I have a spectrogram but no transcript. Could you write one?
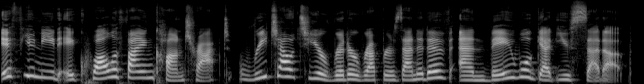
If you need a qualifying contract, reach out to your Ritter representative and they will get you set up.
